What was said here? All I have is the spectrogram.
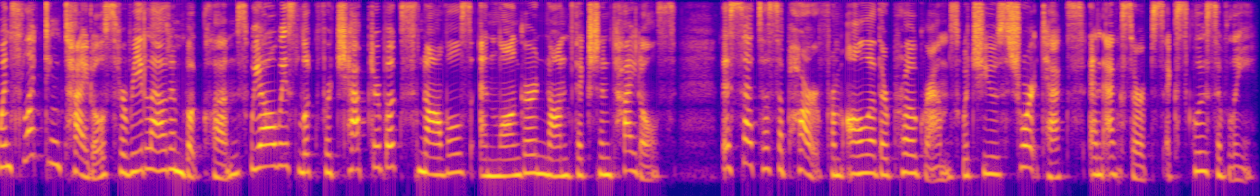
When selecting titles for read aloud and book clubs, we always look for chapter books, novels, and longer nonfiction titles. This sets us apart from all other programs which use short texts and excerpts exclusively.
